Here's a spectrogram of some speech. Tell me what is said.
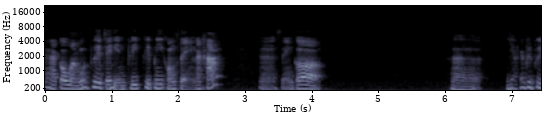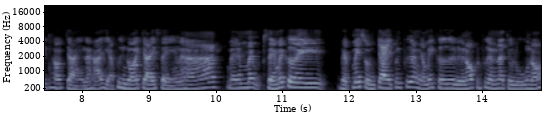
นะคะก็หวังว่าเพื่อนจะเห็นคลิปคลิปนี้ของแสงนะคะอ่าแสงก็อ่าอยากให้เพื่อนๆเข้าใจนะคะ อย่าเพิ่งน้อยใจแสงนะคะไม่ไม่แสงไม่เคยแบบไม่สนใจเพื่อนๆกับไม่เคยหรือเนาะเพื่อนๆน่าจะรู้เนาะ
